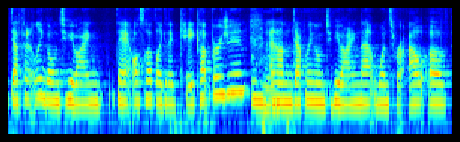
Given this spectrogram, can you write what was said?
definitely going to be buying they also have like the k-cup version mm-hmm. and i'm definitely going to be buying that once we're out of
